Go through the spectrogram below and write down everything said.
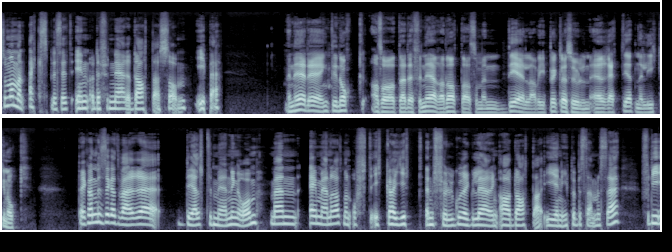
så må man eksplisitt inn og definere data som IP. Men er det egentlig nok, altså at jeg definerer data som en del av IP-klausulen, er rettighetene like nok? Det kan det sikkert være delte meninger om, men jeg mener at man ofte ikke har gitt en fullgod regulering av data i en IP-bestemmelse, fordi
